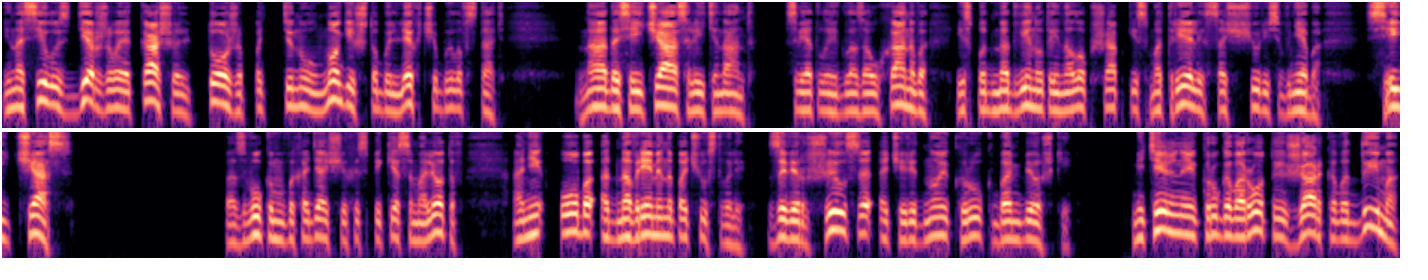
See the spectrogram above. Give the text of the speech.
И на силу сдерживая кашель, тоже подтянул ноги, чтобы легче было встать. — Надо сейчас, лейтенант! Светлые глаза Уханова из-под надвинутой на лоб шапки смотрели, сощурясь в небо. «Сейчас!» По звукам выходящих из пике самолетов они оба одновременно почувствовали. Завершился очередной круг бомбежки. Метельные круговороты жаркого дыма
